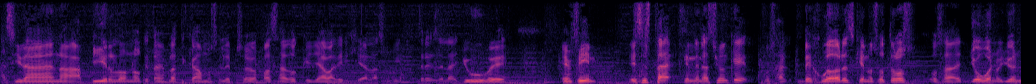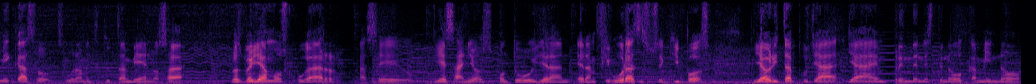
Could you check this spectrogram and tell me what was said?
a Zidane, a, a Pirlo, ¿no? Que también platicábamos el episodio pasado que ya va a dirigir a la sub-23 de la Juve. En fin, es esta generación que, o sea, de jugadores que nosotros, o sea, yo, bueno, yo en mi caso, seguramente tú también, o sea, los veíamos jugar hace 10 años con tú y eran, eran figuras de sus equipos y ahorita pues ya, ya emprenden este nuevo camino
